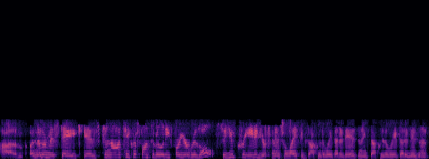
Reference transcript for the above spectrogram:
Um, another mistake is to not take responsibility for your results. So you've created your financial life exactly the way that it is and exactly the way that it isn't.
